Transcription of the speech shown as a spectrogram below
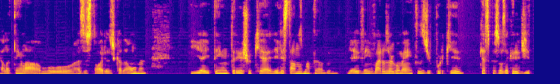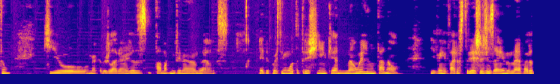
ela tem lá o, as histórias de cada um, né? E aí tem um trecho que é ele está nos matando. E aí vem vários argumentos de por que, que as pessoas acreditam que o mercador de laranjas está envenenando elas. E aí depois tem um outro trechinho que é não, ele não está não e vem vários trechos dizendo, né, vários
